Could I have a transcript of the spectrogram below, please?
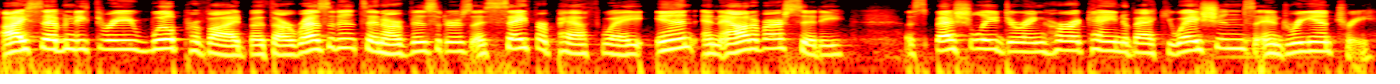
I 73 will provide both our residents and our visitors a safer pathway in and out of our city, especially during hurricane evacuations and reentry.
